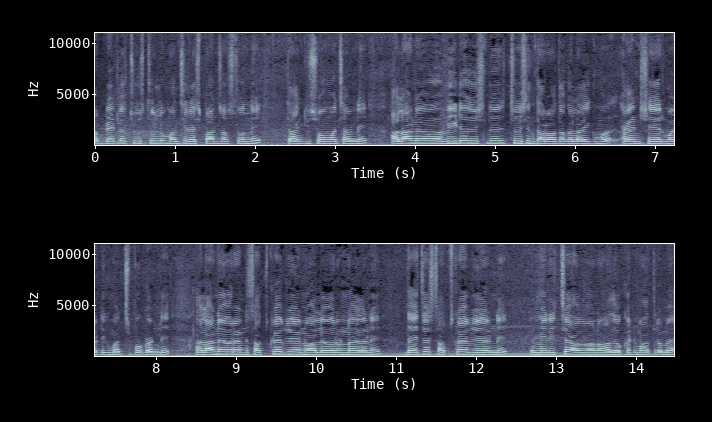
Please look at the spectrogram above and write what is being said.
అప్డేట్లో చూస్తుళ్ళు మంచి రెస్పాన్స్ వస్తుంది. థ్యాంక్ యూ సో మచ్ అండి. అలానే వీడియో చూసిన చూసిన తర్వాత ఒక లైక్ అండ్ షేర్ మట్టుకు మర్చిపోకండి. అలానే ఎవరైనా సబ్స్క్రైబ్ చేయని వాళ్ళు ఎవరున్నా కానీ దయచేసి సబ్స్క్రైబ్ చేయండి. మీరు ఇచ్చే అభిమానం అదొకటి మాత్రమే.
